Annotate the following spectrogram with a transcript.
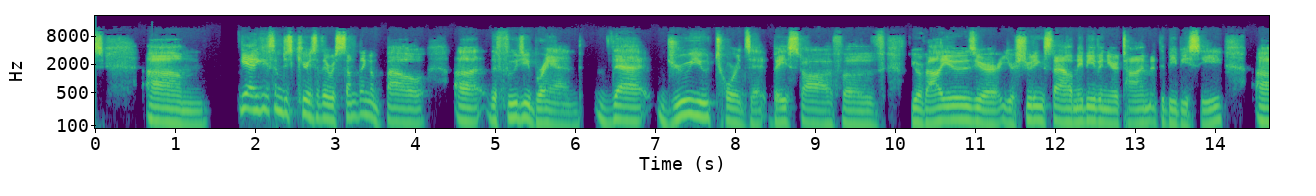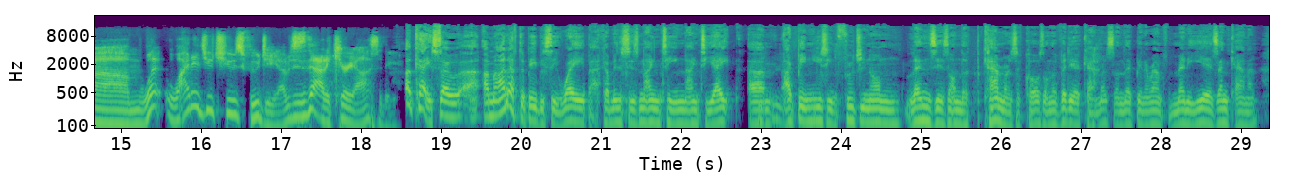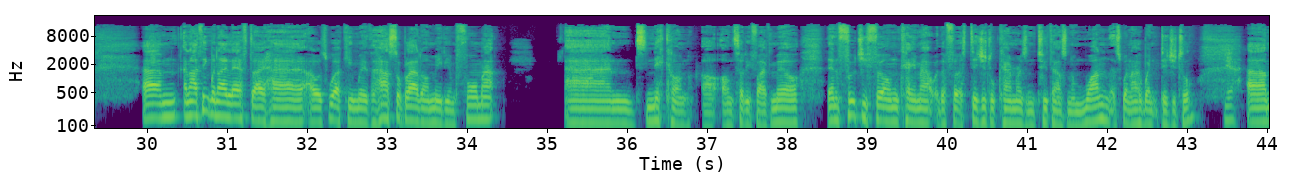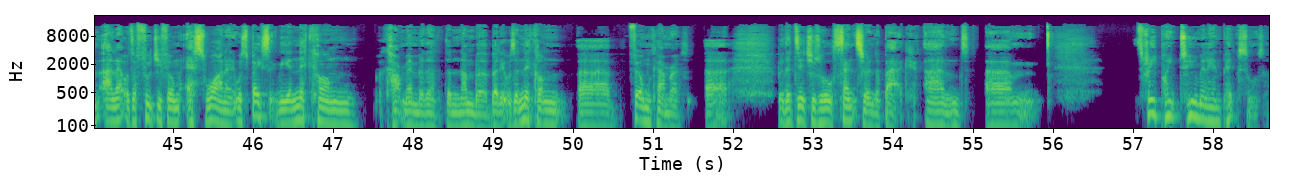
um, yeah, I guess I'm just curious if there was something about uh, the Fuji brand that drew you towards it based off of your values, your your shooting style, maybe even your time at the BBC. Um, what? Why did you choose Fuji? I was just out of curiosity. Okay, so uh, I mean, I left the BBC way back. I mean, this is 1998. Um, mm-hmm. I've been using Fujinon lenses on the cameras, of course, on the video cameras, and they've been around for many years, and Canon. Um, and I think when I left, I had I was working with Hasselblad on medium format and Nikon uh, on 35 mil. Then Fujifilm came out with the first digital cameras in 2001. That's when I went digital. Yeah. Um, and that was a Fujifilm S1, and it was basically a Nikon. I can't remember the, the number, but it was a Nikon uh, film camera uh, with a digital sensor in the back and um, 3.2 million pixels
